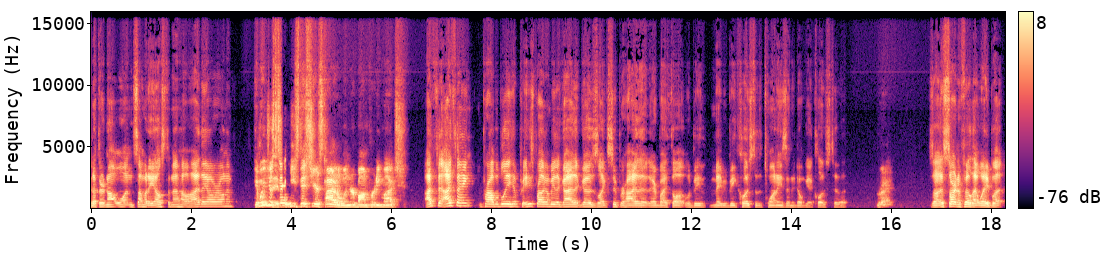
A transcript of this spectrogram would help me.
that they're not wanting somebody else to know how high they are on him. Can we just say he's this year's Tyler Linderbaum pretty much? I th- I think probably he's probably gonna be the guy that goes like super high that everybody thought would be maybe be close to the twenties and he don't get close to it. Right. So it's starting to feel that way, but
